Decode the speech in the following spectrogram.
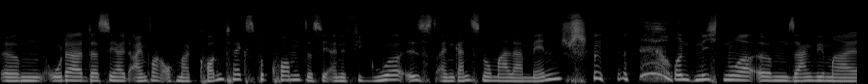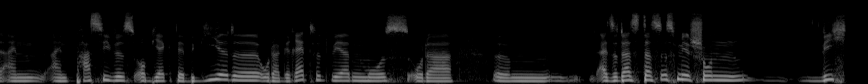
ähm, oder dass sie halt einfach auch mal Kontext bekommt, dass sie eine Figur ist, ein ganz normaler Mensch und nicht nur, ähm, sagen wir mal, ein, ein passives Objekt der Begierde oder gerettet werden muss oder ähm, also das, das ist mir schon wichtig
